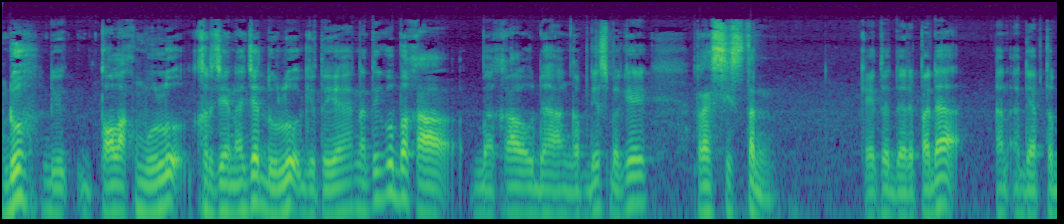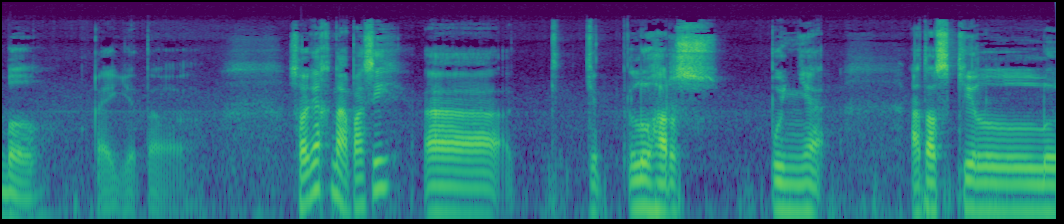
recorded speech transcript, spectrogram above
duh ditolak mulu kerjain aja dulu gitu ya. Nanti gue bakal bakal udah anggap dia sebagai resistant kayak itu daripada unadaptable. Kayak gitu. Soalnya kenapa sih uh, lu harus punya atau skill lu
